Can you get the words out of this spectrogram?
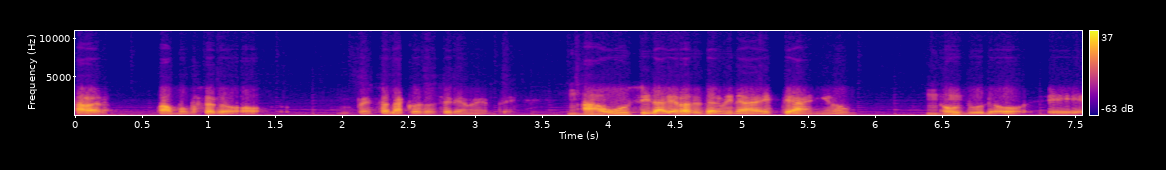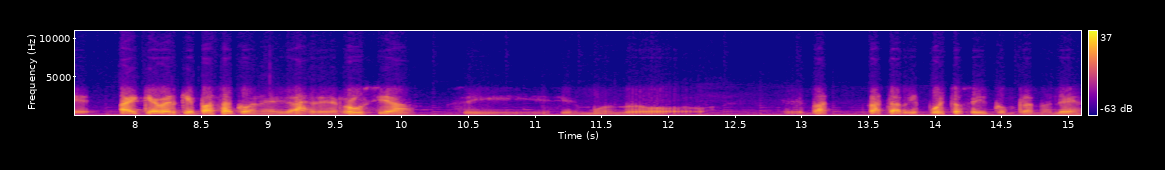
a ver, vamos a hacerlo, pensar las cosas seriamente. Aún si la guerra se termina este año, o duro, eh, hay que ver qué pasa con el gas de Rusia, si, si el mundo va, va, a estar dispuesto a seguir comprándole.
